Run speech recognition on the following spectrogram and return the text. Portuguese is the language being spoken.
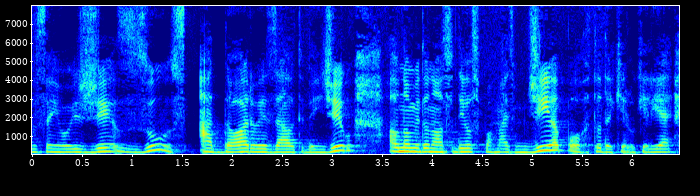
do Senhor Jesus. Adoro, exalto e bendigo ao nome do nosso Deus por mais um dia, por tudo aquilo que Ele é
